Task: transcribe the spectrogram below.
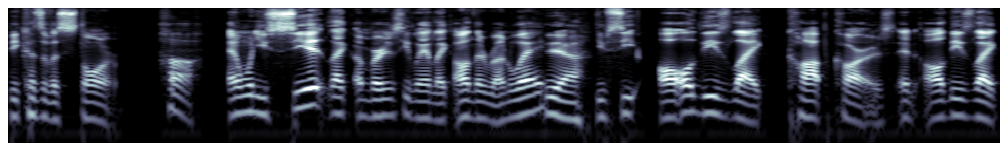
because of a storm. Huh. And when you see it like emergency land like on the runway, Yeah. you see all these like cop cars and all these like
